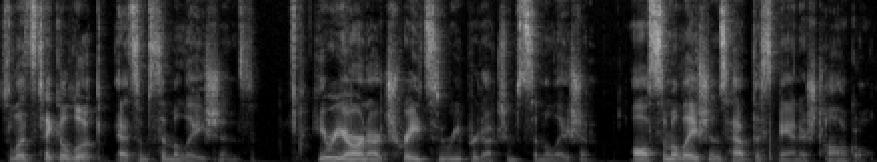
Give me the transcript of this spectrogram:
So let's take a look at some simulations. Here we are in our traits and reproduction simulation. All simulations have the Spanish toggle.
